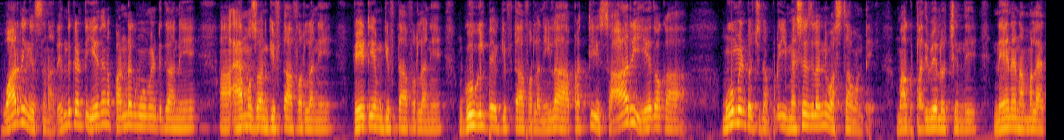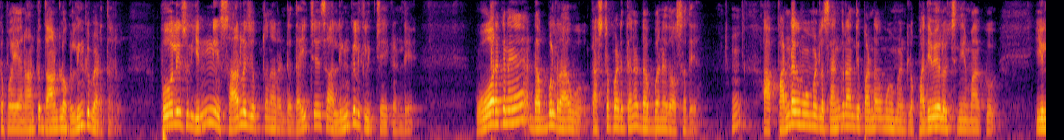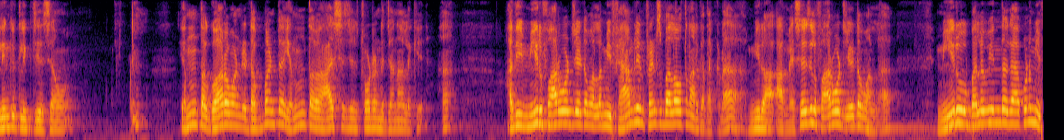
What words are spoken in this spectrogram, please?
వార్నింగ్ ఇస్తున్నారు. ఎందుకంటే ఏదైనా పండగ మూమెంట్ కానీ అమెజాన్ గిఫ్ట్ ఆఫర్లని పేటిఎం గిఫ్ట్ ఆఫర్లని గూగుల్ పే గిఫ్ట్ ఆఫర్లని ఇలా ప్రతిసారి ఏదో ఒక మూమెంట్ వచ్చినప్పుడు ఈ మెసేజ్లన్నీ వస్తూ ఉంటాయి. మాకు పదివేలు వచ్చింది నేనే నమ్మలేకపోయాను అంటూ దాంట్లో ఒక లింక్ పెడతారు. పోలీసులు ఎన్నిసార్లు చెప్తున్నారంటే దయచేసి ఆ లింకులు క్లిక్ చేయకండి. ఊరకనే డబ్బులు రావు కష్టపడితేనే డబ్బు అనేది వస్తుంది. ఆ పండగ మూమెంట్లో సంక్రాంతి పండగ మూమెంట్లో పదివేలు వచ్చినాయి మాకు. ఈ లింక్ క్లిక్ చేసాము ఎంత ఘోరం అండి డబ్బు అంటే ఎంత ఆశ చూడండి జనాలకి అది మీరు ఫార్వర్డ్ చేయడం వల్ల మీ ఫ్యామిలీ అండ్ ఫ్రెండ్స్ బలవుతున్నారు కదా అక్కడ. మీరు ఆ- మెసేజ్లు ఫార్వర్డ్ చేయడం వల్ల మీరు బలవిందో కాకుండా మీ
